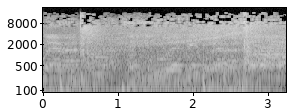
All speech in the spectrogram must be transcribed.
where I go. Anywhere, anywhere I go.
